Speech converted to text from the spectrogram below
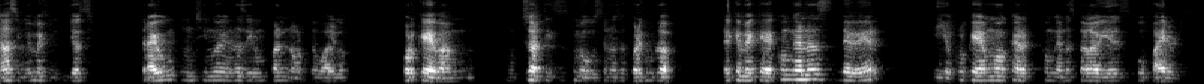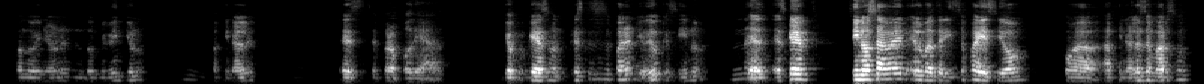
No, sí me imagino. Yo traigo un- un chingo de ganas de ir un Pal Norte o algo. Porque van muchos artistas que me gustan. No sé, por ejemplo, el que me quedé con ganas de ver, y yo creo que ya me voy a quedar con ganas toda la vida, es Foo Fighters. Cuando vinieron en 2021, a finales. Este, pero pues ya. Yo creo que ya son. ¿Crees que se separan? Yo digo que sí, ¿no? Ya- Es que, si no saben, el baterista falleció a, a finales de marzo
